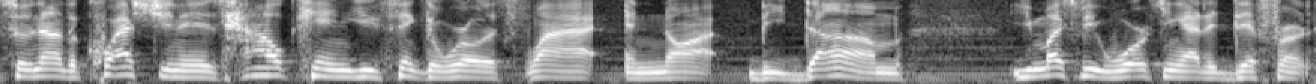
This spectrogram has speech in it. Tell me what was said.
So now the question is, how can you think the world is flat and not be dumb? You must be working at a different.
